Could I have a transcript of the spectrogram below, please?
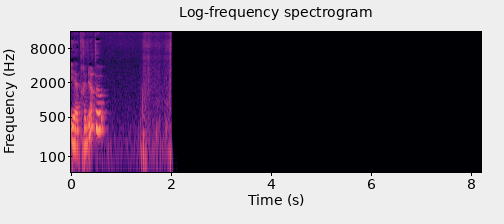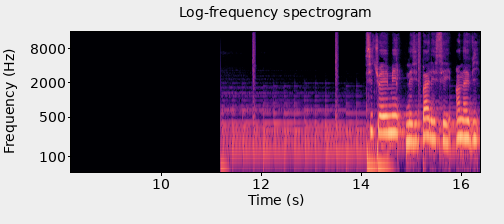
et à très bientôt. Si tu as aimé, n'hésite pas à laisser un avis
